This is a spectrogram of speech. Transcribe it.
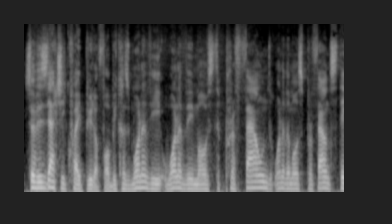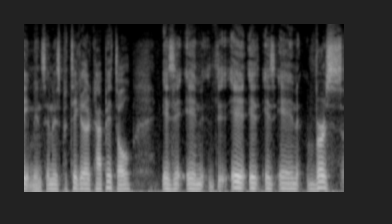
So this is actually quite beautiful because one of the one of the most profound one of the most profound statements in this particular kapitel is in is in verse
